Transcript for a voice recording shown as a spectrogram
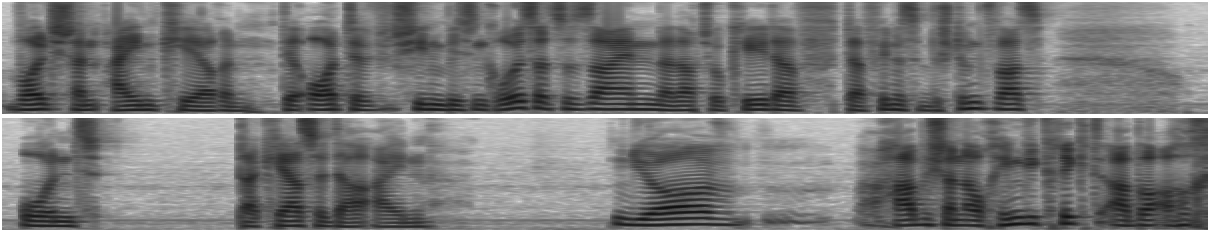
wollte ich dann einkehren. Der Ort der schien ein bisschen größer zu sein. Da dachte ich, okay, da, da findest du bestimmt was. Und da kehrst du da ein. Ja, habe ich dann auch hingekriegt, aber auch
